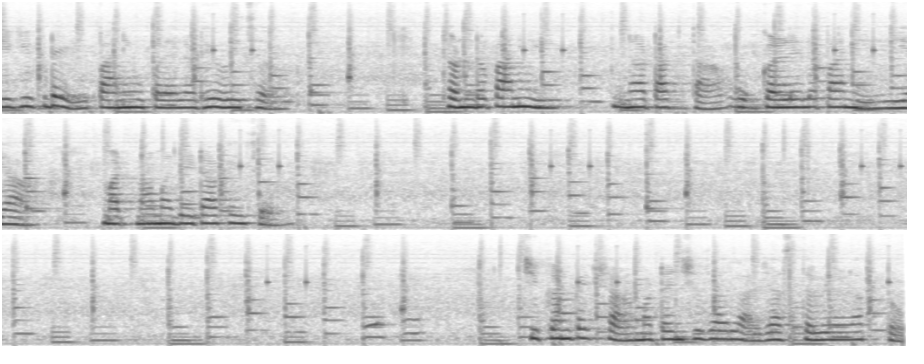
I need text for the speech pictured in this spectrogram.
एकीकडे पाणी उकळायला ठेवायचं. थंड पाणी न टाकता उकळलेलं पाणी या मटणामध्ये टाकायचं. चिकनपेक्षा मटण शिजायला जास्त वेळ लागतो.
